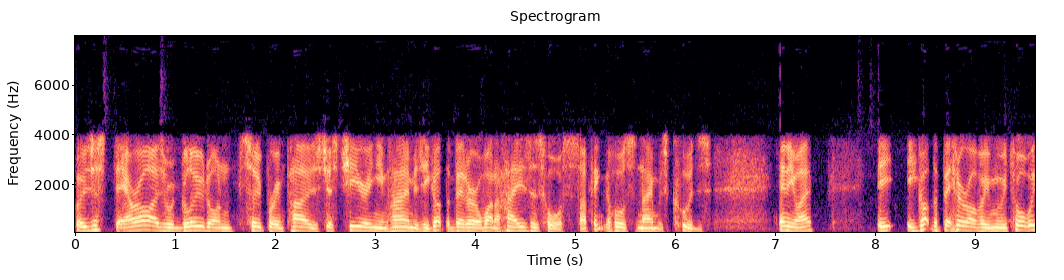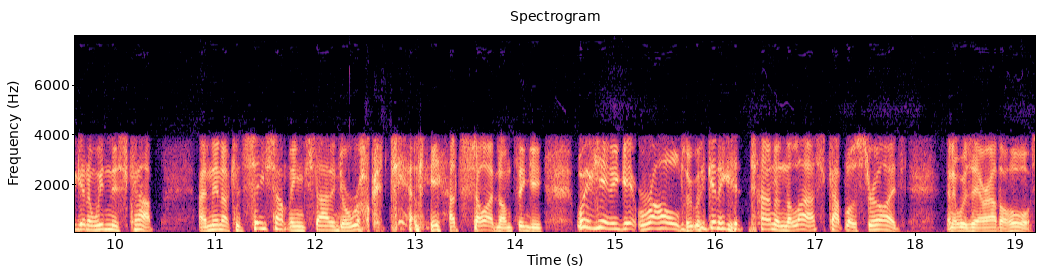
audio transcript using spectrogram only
We were just our eyes were glued on superimposed, just cheering him home as he got the better of one of Hayes's horses. I think the horse's name was Kudz. Anyway, he, he got the better of him. We thought we're going to win this cup. And then I could see something starting to rocket down the outside, and I'm thinking, we're going to get rolled. We're going to get done in the last couple of strides. And it was our other horse.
